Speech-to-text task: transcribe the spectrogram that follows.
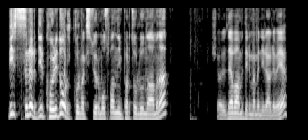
bir sınır, bir koridor kurmak istiyorum Osmanlı İmparatorluğu namına. Şöyle devam edelim hemen ilerlemeye.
